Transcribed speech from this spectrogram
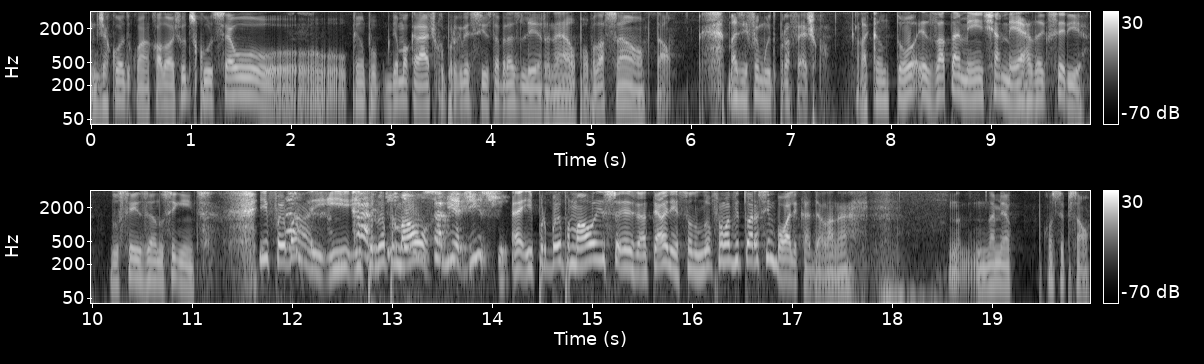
de acordo com a, com a lógica do discurso, é o, o campo democrático progressista brasileiro, né? A população e tal. Mas ele foi muito profético. Ela cantou exatamente a merda que seria dos seis anos seguintes. E foi uma. E, cara, e pro bem pro mal. sabia disso. É, e pro bem pro mal, isso, até a eleição do Lula foi uma vitória simbólica dela, né? Na, na minha concepção.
